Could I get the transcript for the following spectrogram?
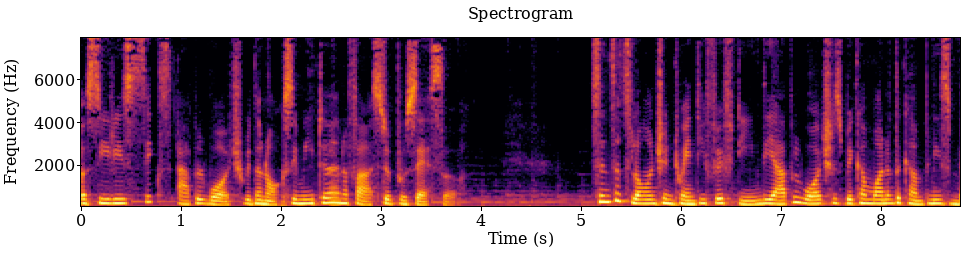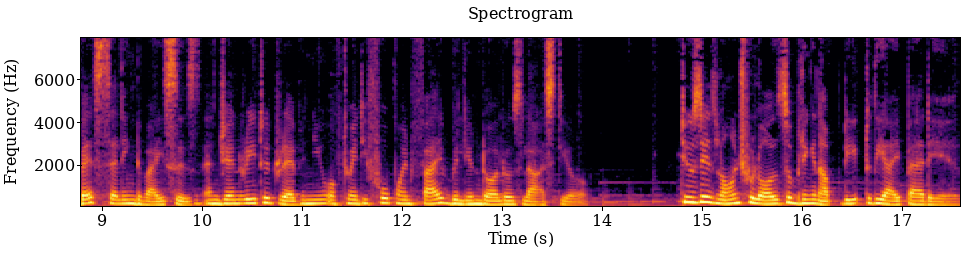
a Series 6 Apple Watch with an oximeter and a faster processor. Since its launch in 2015, the Apple Watch has become one of the company's best selling devices and generated revenue of $24.5 billion last year. Tuesday's launch will also bring an update to the iPad Air.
